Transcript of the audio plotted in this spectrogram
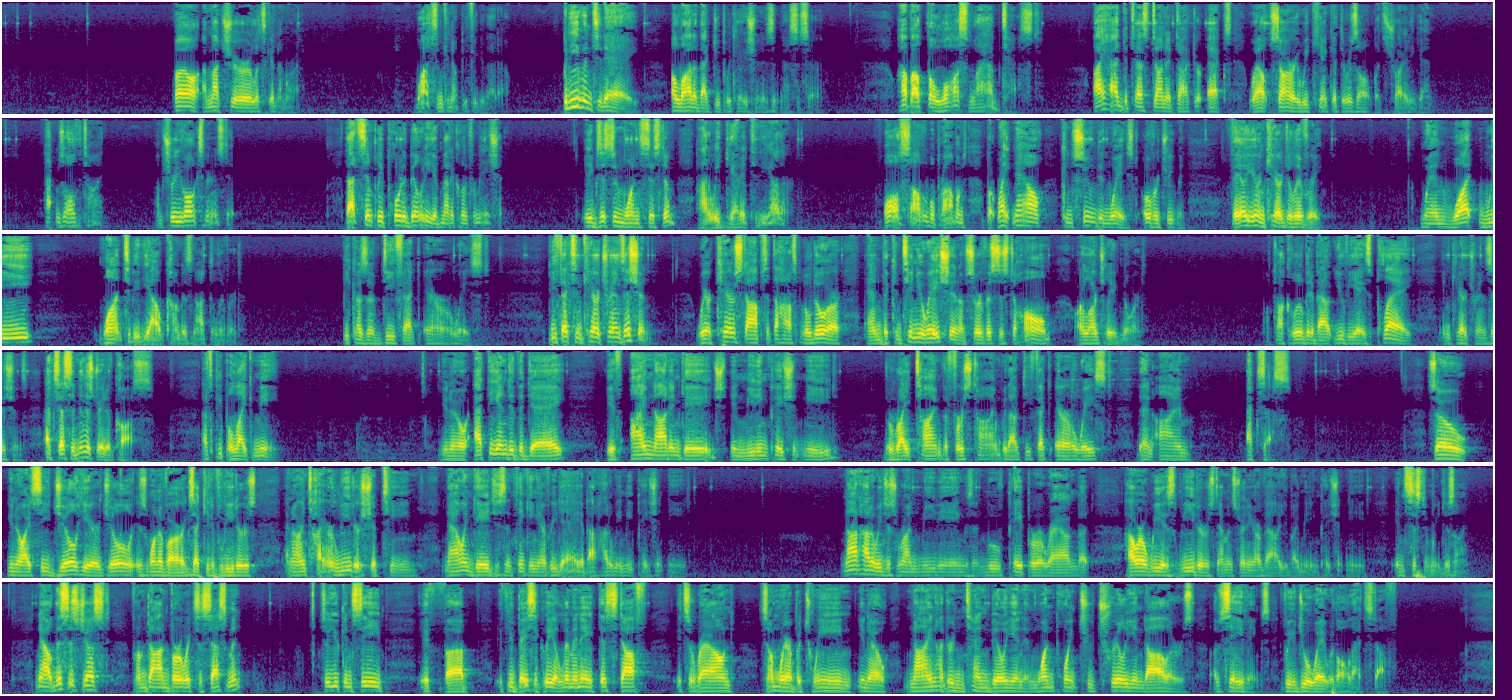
Well, I'm not sure. Let's get an MRI. Watson can help you figure that out. But even today, a lot of that duplication isn't necessary. How about the lost lab test? I had the test done at Dr. X. Well, sorry, we can't get the result. Let's try it again. Happens all the time. I'm sure you've all experienced it. That's simply portability of medical information. It exists in one system. How do we get it to the other? All solvable problems, but right now, consumed in waste, overtreatment. Failure in care delivery. When what we want to be the outcome is not delivered because of defect, error, or waste. Defects in care transition, where care stops at the hospital door and the continuation of services to home are largely ignored. I'll talk a little bit about UVA's play in care transitions. Excess administrative costs. That's people like me. You know, at the end of the day, if I'm not engaged in meeting patient need the right time, the first time, without defect, error, waste, then I'm excess. So, you know, I see Jill here. Jill is one of our executive leaders, and our entire leadership team now engages in thinking every day about how do we meet patient need. Not how do we just run meetings and move paper around, but How are we as leaders demonstrating our value by meeting patient need in system redesign? Now, this is just from Don Berwick's assessment. So you can see if, uh, if you basically eliminate this stuff, it's around somewhere between, you know, 910 billion and 1.2 trillion dollars of savings if we could do away with all that stuff.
